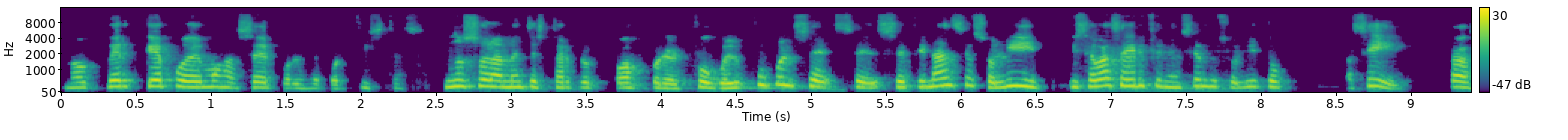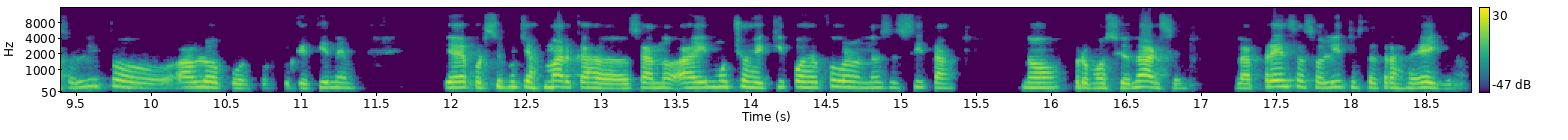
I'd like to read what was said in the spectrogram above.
¿no? ver qué podemos hacer por los deportistas. No solamente estar preocupados por el fútbol. El fútbol se, se, se financia solito y se va a seguir financiando solito así. O solito hablo por, porque tienen ya de por sí muchas marcas, o sea, no, hay muchos equipos de fútbol que necesitan no promocionarse. La prensa solito está detrás de ellos.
